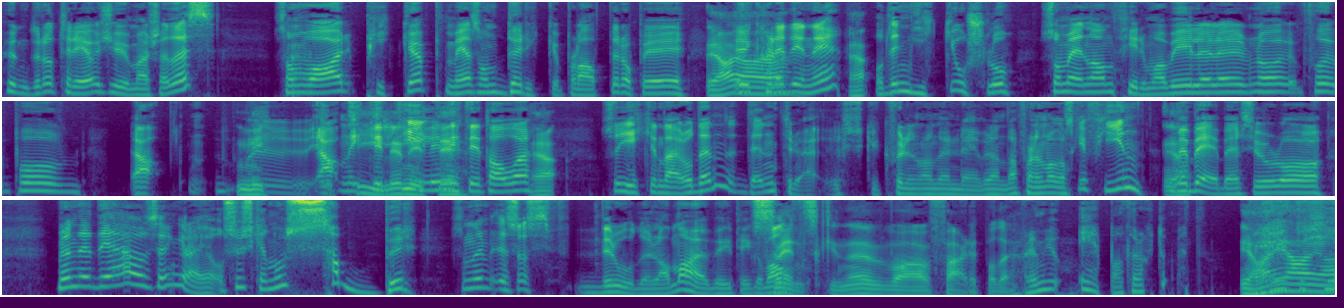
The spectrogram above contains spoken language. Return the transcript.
123 Mercedes. Som var pickup med sånn dørkeplater oppi Ja, ja, ja. kledd inni. Og den gikk i Oslo som en eller annen firmabil eller noe for, på Ja, ja 90, tidlig tidlig 90. 90-tallet. Ja. Så gikk den der, og den, den tror jeg Jeg husker ikke for om den lever ennå, for den var ganske fin, med BBS-hjul og Men det er også en greie. Og så husker jeg noen sabber. Som de, så Broderlandet har jo bygd pickup alt. Svenskene var ferdig på det. For de gjorde epa-traktor, vet du. Ja, ja, ja.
